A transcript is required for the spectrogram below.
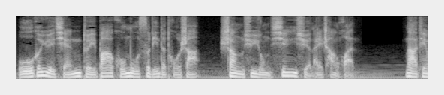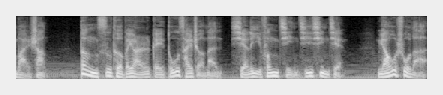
五个月前对巴库穆斯林的屠杀尚需用鲜血来偿还。那天晚上，邓斯特维尔给独裁者们写了一封紧急信件，描述了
